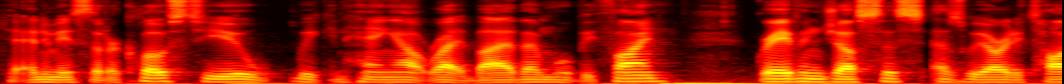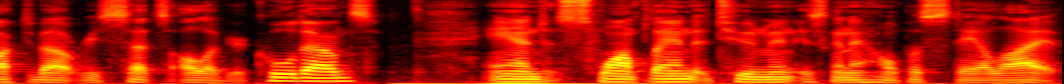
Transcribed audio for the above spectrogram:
to enemies that are close to you. We can hang out right by them, we'll be fine. Grave Injustice, as we already talked about, resets all of your cooldowns. And Swampland Attunement is going to help us stay alive.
